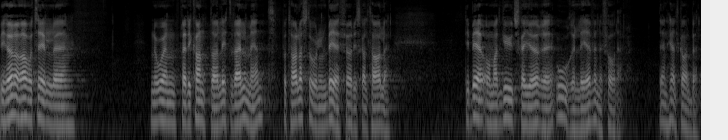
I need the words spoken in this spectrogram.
Vi hører av og til eh, noen predikanter litt velment på talerstolen be før de skal tale. De ber om at Gud skal gjøre ordet levende for dem. Det er en helt gal bønn.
